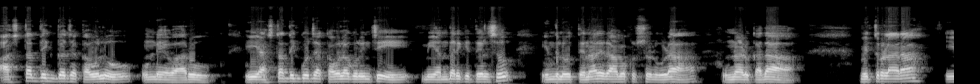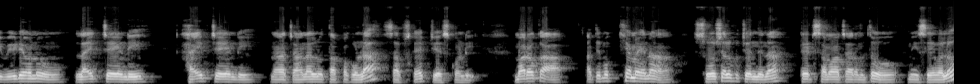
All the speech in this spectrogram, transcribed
అష్టదిగ్గజ కవులు ఉండేవారు. ఈ అష్టదిగ్గజ కవుల గురించి మీ అందరికీ తెలుసు. ఇందులో తెనాలి రామకృష్ణుడు కూడా ఉన్నాడు కదా. మిత్రులారా ఈ వీడియోను లైక్ చేయండి హైప్ చేయండి నా ఛానల్ను తప్పకుండా సబ్స్క్రైబ్ చేసుకోండి. మరొక అతి ముఖ్యమైన సోషల్కు చెందిన టెట్ సమాచారంతో మీ సేవలో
